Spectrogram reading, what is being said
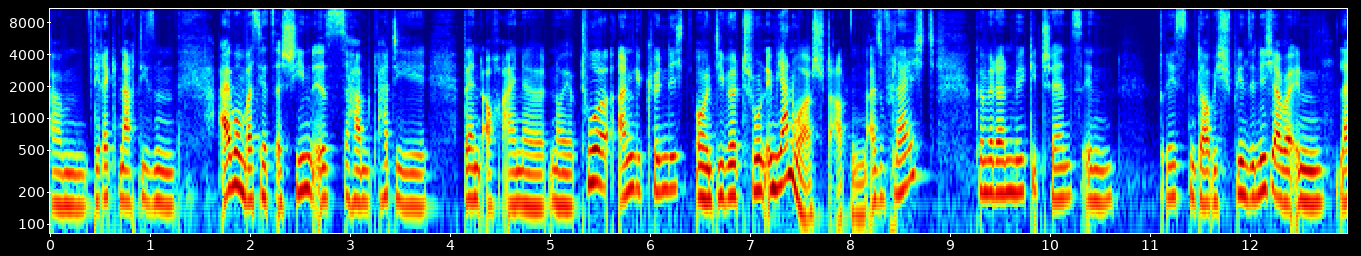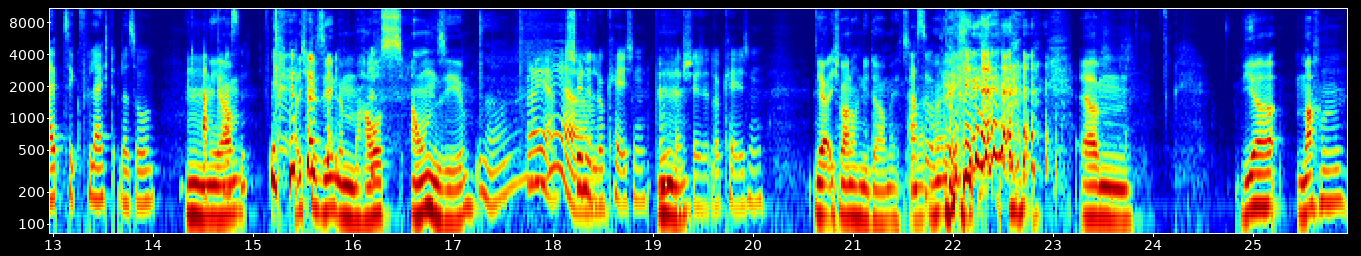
Ähm, direkt nach diesem Album, was jetzt erschienen ist, haben, hat die Band auch eine neue Tour angekündigt und die wird schon im Januar starten. Also vielleicht können wir dann Milky Chance in Dresden, glaube ich, spielen sie nicht, aber in Leipzig vielleicht oder so ja, abpassen. hatte ich gesehen im Haus Auensee. Ah ja, ja. schöne Location. Wunderschöne Location. Ja, ich war noch nie da, um echt zu Ach so, sein. okay. Ähm, wir machen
